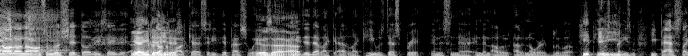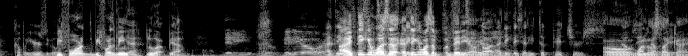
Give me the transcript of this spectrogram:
No, no, no. On some real shit though, they say that. Yeah, I he heard did, On he the did. podcast that he did pass away. It was and uh, he did that like at like he was desperate and this and that, and then out of out of nowhere it blew up. He- But he was, he- he passed like a couple years ago. before before the beam Yeah. blew up. Yeah, Did he do a video or? I think- I think it was a I think it was a, he a video. took- no, Yeah. I think they said he took pictures. That Oh, was one it, of those was like it. uh,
